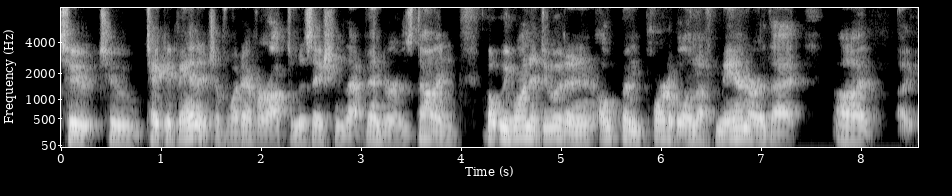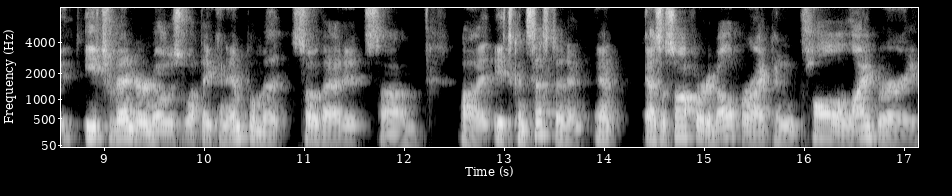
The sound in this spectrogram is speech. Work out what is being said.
to to take advantage of whatever optimization that vendor has done. But we want to do it in an open, portable enough manner that uh, each vendor knows what they can implement so that it's um, uh, it's consistent. And, and as a software developer, I can call a library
